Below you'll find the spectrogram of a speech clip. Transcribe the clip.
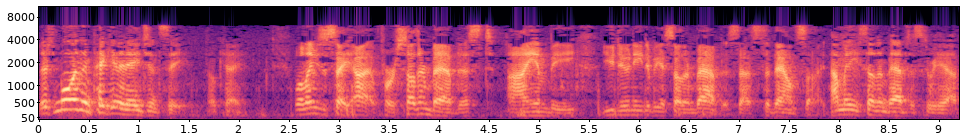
There's more than picking an agency. Okay. Well, let me just say, uh, for Southern Baptist, IMB, you do need to be a Southern Baptist. That's the downside. How many Southern Baptists do we have?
